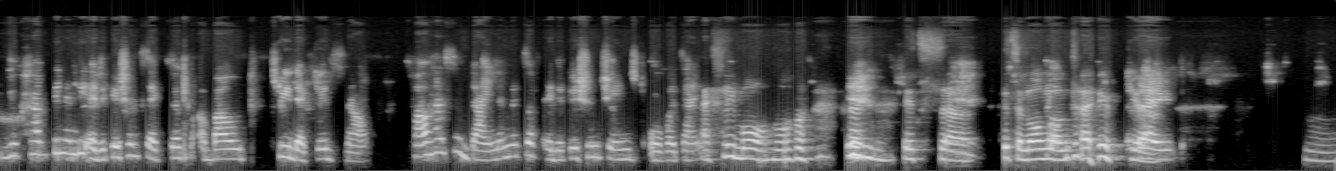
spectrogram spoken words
you have been in the education sector for about three decades now. How has the dynamics of education changed over time? Actually, more, more. it's uh, it's a long, long time. Yeah. Right. Hmm.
